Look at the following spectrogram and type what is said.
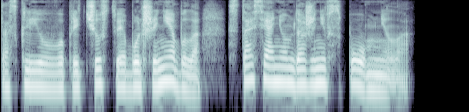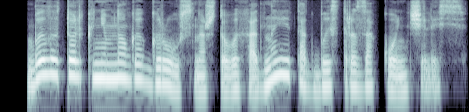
Тоскливого предчувствия больше не было, Стася о нем даже не вспомнила. Было только немного грустно, что выходные так быстро закончились.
